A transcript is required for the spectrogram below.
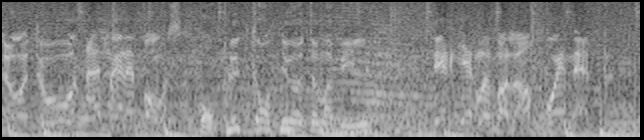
De retour après la pause. Pour plus de contenu automobile, Derrière le volant.net.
